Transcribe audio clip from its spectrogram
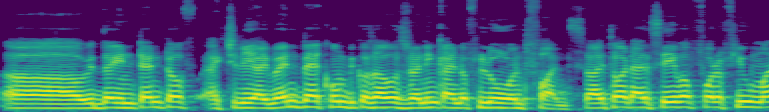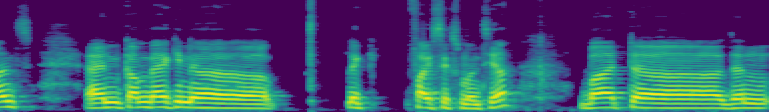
uh, with the intent of actually I went back home because I was running kind of low on funds. So I thought I'll save up for a few months and come back in a like five six months, yeah. But uh, then,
